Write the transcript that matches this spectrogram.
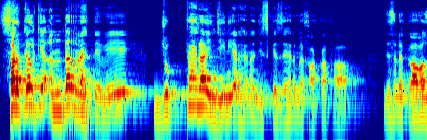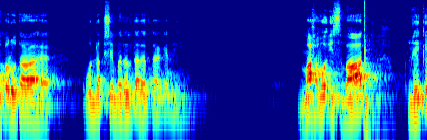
سرکل کے اندر رہتے ہوئے جو پہلا انجینئر ہے نا، جس کے ذہن میں خاکہ تھا، جس نے کاغذ پر اتارا ہے، وہ نقشے بدلتا رہتا ہے کہ نہیں؟ ماہ وہ اس بات، لیکن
